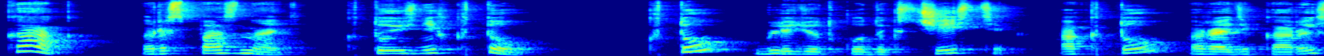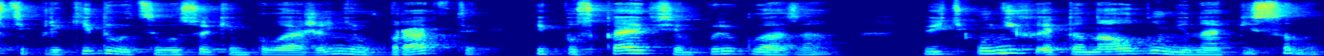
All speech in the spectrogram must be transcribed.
Как распознать, кто из них кто? Кто блюдет кодекс чести, а кто ради корысти прикидывается высоким положением в братстве и пускает всем пыль в глаза? Ведь у них это на лбу не написано.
